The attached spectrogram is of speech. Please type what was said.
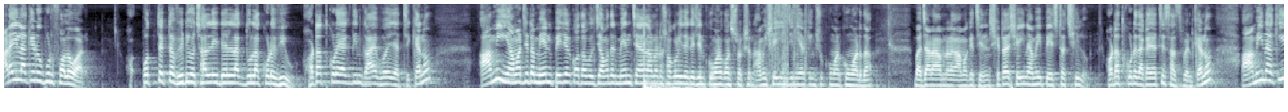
আড়াই লাখের উপর ফলোয়ার প্রত্যেকটা ভিডিও ছাড়লেই দেড় লাখ, দু লাখ করে ভিউ হঠাৎ করে একদিন গায়েব হয়ে যাচ্ছে। কেন? আমি, আমার যেটা মেন পেজের কথা বলছি, আমাদের মেন চ্যানেল আপনারা সকলেই দেখেছেন, কুমার কনস্ট্রাকশন আমি সেই ইঞ্জিনিয়ার কিংসু কুমার কুমার দা, বা যারা আপনারা আমাকে চেনেন, সেটা সেই নামেই পেজটা ছিল। হঠাৎ করে দেখা যাচ্ছে সাসপেন্ড কেন? আমি নাকি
